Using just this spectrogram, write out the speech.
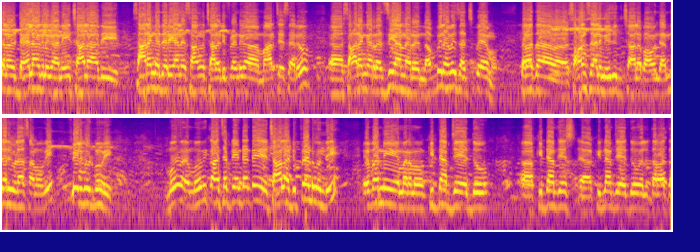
చాలా డైలాగులు కానీ చాలా అది సారంగా జరిగానే సాంగ్ చాలా డిఫరెంట్గా మార్చేశారు. సారంగా రజ్జీ అన్నారు నవ్వి నవ్వి చచ్చిపోయాము. తర్వాత సాంగ్స్ కానీ మ్యూజిక్ చాలా బాగుంది. అందరు చూడాల్సిన movie feel good movie movie movie concept ఏంటంటే చాలా డిఫరెంట్ ఉంది. ఎవరిని మనము కిడ్నాప్ చేయొద్దు కిడ్నాప్ చేసి కిడ్నాప్ చేయొద్దు తర్వాత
